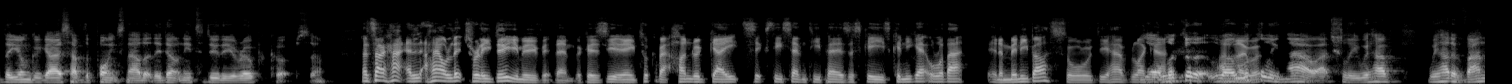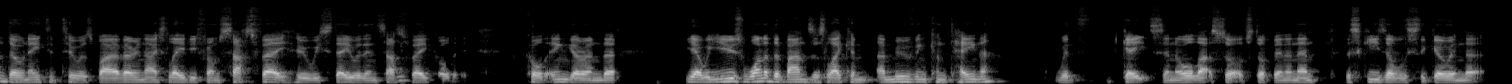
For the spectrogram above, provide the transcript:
the younger guys have the points now that they don't need to do the Europa Cup. So And so, how, how literally do you move it then? Because you, know, you talk about 100 gates, 60, 70 pairs of skis. Can you get all of that in a minibus, or do you have like yeah, a? Luckily, well, know, luckily now, actually, we have we had a van donated to us by a very nice lady from Saas-Fee, who we stay with in Saas-Fee called called Inga, and uh, yeah, we use one of the vans as like a, a moving container with gates and all that sort of stuff in, and then the skis obviously go in the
